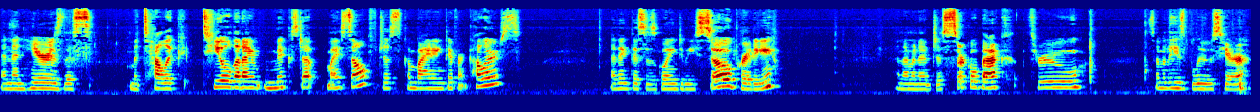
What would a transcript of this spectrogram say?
And then here is this metallic teal that I mixed up myself, just combining different colors. I think this is going to be so pretty. And I'm gonna just circle back through some of these blues here.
